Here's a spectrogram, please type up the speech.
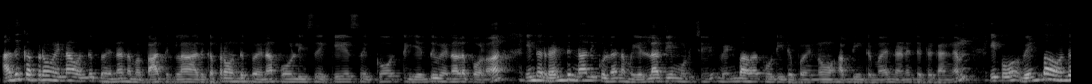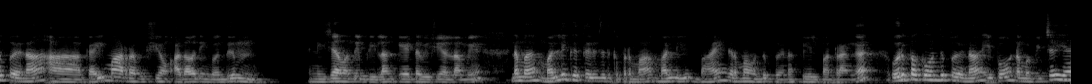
அதுக்கப்புறம் என்ன வந்து இப்போ என்ன நம்ம பார்த்துக்கலாம். அதுக்கப்புறம் வந்து இப்போ என்ன போலீஸு, கேஸு, கோர்ட்டு எது வேணாலும் போலாம். இந்த ரெண்டு நாளைக்குள்ள நம்ம எல்லாத்தையும் முடிச்சு வெண்பாவை கூட்டிட்டு போயிடணும் அப்படின்ற மாதிரி நினச்சிட்டு இருக்காங்க. இப்போ வெண்பா வந்து இப்போ என்ன கை மாறுற விஷயம் அதாவது இங்கே வந்து நிஷா வந்து இப்படிலாம் கேட்ட விஷயம் எல்லாமே நம்ம மல்லிக்கு தெரிஞ்சதுக்கப்புறமா மல்லி பயங்கரமாக வந்து பார்த்தீங்கன்னா ஃபீல் பண்ணுறாங்க ஒரு பக்கம் வந்து பார்த்தீங்கன்னா, இப்போது நம்ம விஜயை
